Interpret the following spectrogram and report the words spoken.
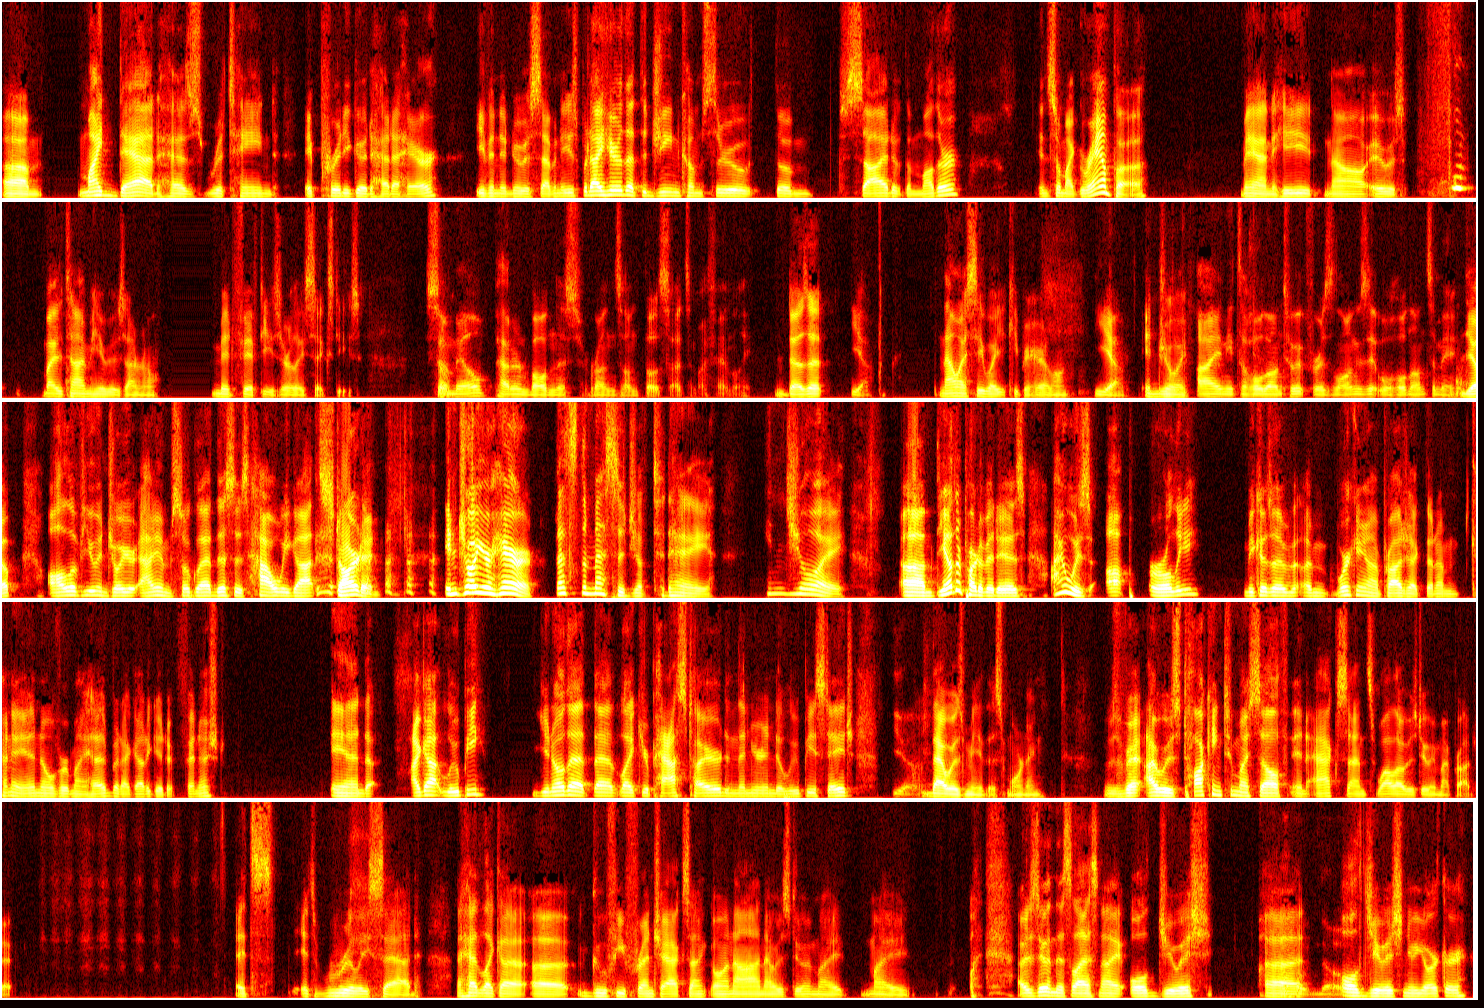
Um, my dad has retained a pretty good head of hair, even into his 70s. But I hear that the gene comes through the side of the mother. And so my grandpa, man, he now it was by the time he was, I don't know, mid 50s, early 60s. So male pattern baldness runs on both sides of my family. does it? Yeah. Now I see why you keep your hair long. Yeah, Enjoy. I need to hold on to it for as long as it will hold on to me. Yep. All of you enjoy your. I am so glad this is how we got started. enjoy your hair. That's the message of today. Enjoy. Um, the other part of it is I was up early because I'm, I'm working on a project that I'm kind of in over my head, but I got to get it finished. And I got loopy. You know that that like you're past tired and then you're into loopy stage. Yeah. That was me this morning. It was very. I was talking to myself in accents while I was doing my project. It's it's really sad. I had like a, a goofy French accent going on. I was doing my my. I was doing this last night. Old Jewish, uh, oh, no. old Jewish New Yorker.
